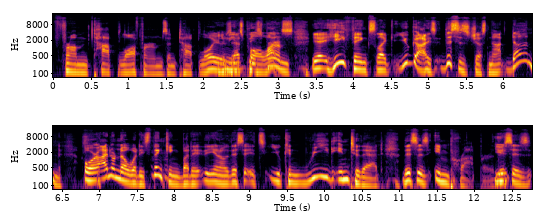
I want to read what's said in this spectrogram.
from top law firms and top lawyers at Paul these Weiss. yeah, he thinks like you guys, this is just not done, or I don't know what he's thinking, but it, you know, this it's you can read into that. This is improper. this is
